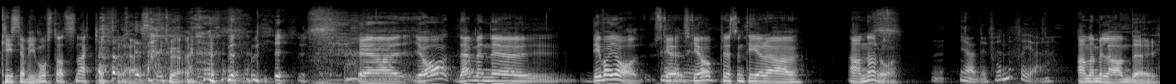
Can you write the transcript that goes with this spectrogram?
Christian, vi måste ha ett snack efter det här, tror jag. Eh, ja, nej men eh, det var jag. Ska, ska jag presentera Anna då? Ja, det får du få göra. Anna Melander.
